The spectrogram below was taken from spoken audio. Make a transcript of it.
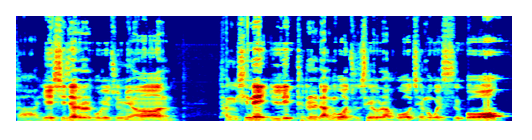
자, 예시 자료를 보여주면 당신의 1리터를 나누어 주세요라고 제목을 쓰고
